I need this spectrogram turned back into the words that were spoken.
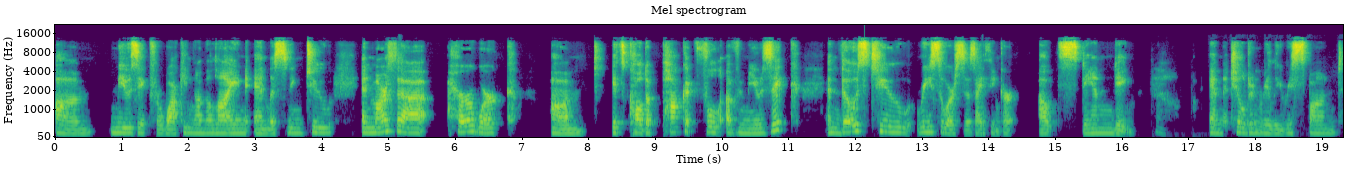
um, music for walking on the line and listening to. And Martha, her work, um, it's called A Pocket Full of Music. And those two resources, I think, are outstanding. And the children really respond.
